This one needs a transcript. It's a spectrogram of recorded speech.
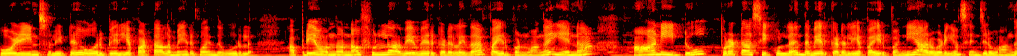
கோழின்னு சொல்லிட்டு ஒரு பெரிய பட்டாளமே இருக்கும் இந்த ஊரில். அப்படியே வந்தோன்னா ஃபுல்லாகவே வேர்க்கடலை தான் பயிர் பண்ணுவாங்க. ஏன்னா ஆனி டு புரட்டாசிக்குள்ளே இந்த வேர்க்கடலையை பயிர் பண்ணி அறுவடையும் செஞ்சுருவாங்க.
